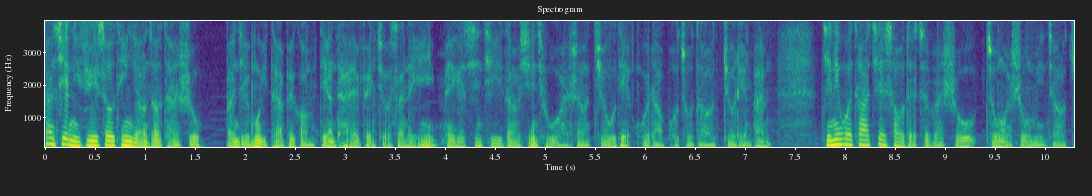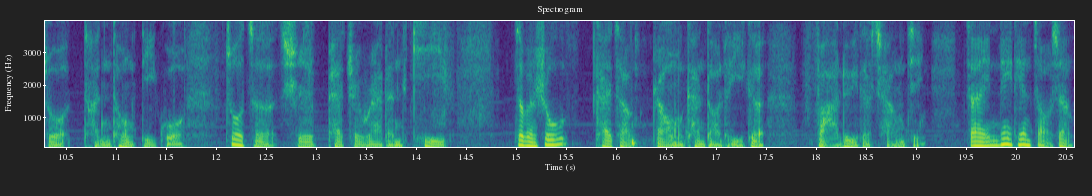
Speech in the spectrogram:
感谢你继续收听杨照谈书。本节目以台北广播电台 FM 九三点一，每个星期一到星期五晚上九点，为大家播出到九点半。今天为大家介绍的这本书，中文书名叫做《疼痛帝国》，作者是 Patrick Redden Keefe。这本书开场让我们看到了一个法律的场景。在那天早上，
